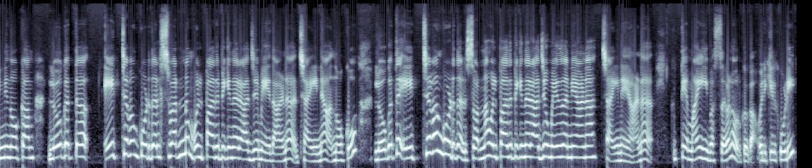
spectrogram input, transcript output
ഇനി നോക്കാം. ലോകത്ത് ഏറ്റവും കൂടുതൽ സ്വർണം ഉൽപ്പാദിപ്പിക്കുന്ന രാജ്യം ഏതാണ്? ചൈന. നോക്കൂ ലോകത്ത് ഏറ്റവും കൂടുതൽ സ്വർണം ഉൽപ്പാദിപ്പിക്കുന്ന രാജ്യവും ഏത് തന്നെയാണ്? ചൈനയാണ്. കൃത്യമായി ഈ വസ്തുക്കൾ ഓർക്കുക. ഒരിക്കൽ കൂടി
